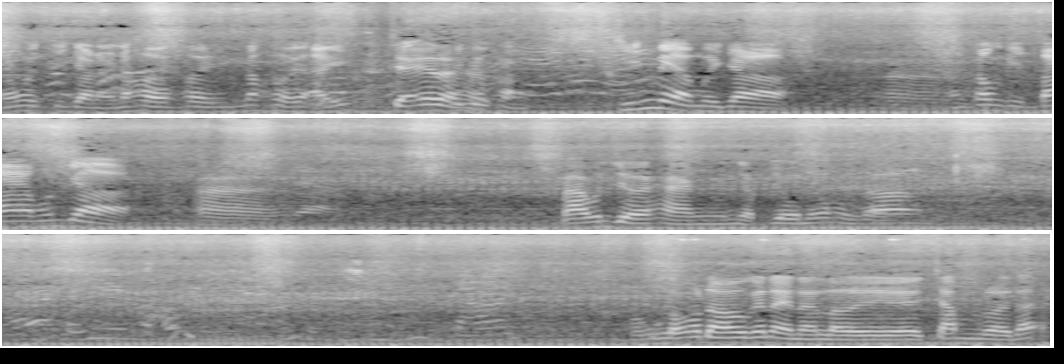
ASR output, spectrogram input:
nó mà giờ này nó hơi hơi nó hơi ấy. Trễ rồi ví khoảng 9 giờ 10 giờ. À, không thì 3 4 giờ. À. Ba bốn giờ hàng nhập vô nữa hay sao không lỗ đâu cái này là lời trăm rồi đó.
